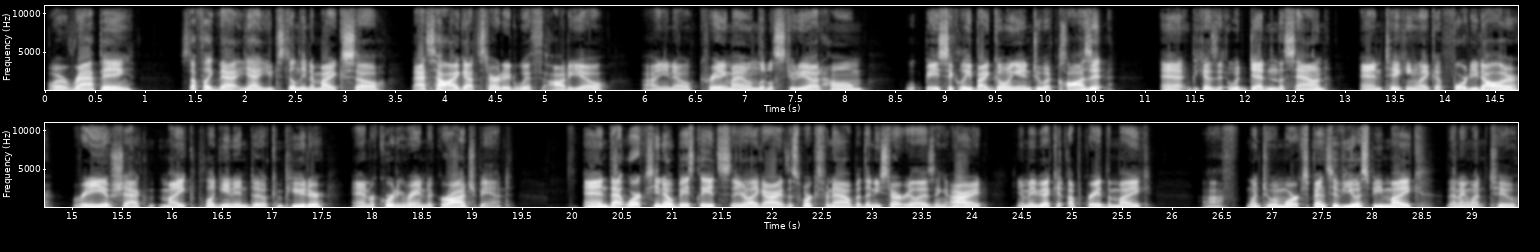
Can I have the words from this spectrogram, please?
or rapping, stuff like that, yeah, you'd still need a mic. So that's how I got started with audio. Uh, you know, creating my own little studio at home, basically by going into a closet, and because it would deaden the sound, and taking like a forty dollar Radio Shack mic, plugging into a computer, and recording right into GarageBand. And that works, you know, basically it's you're like, all right, this works for now, but then you start realizing, all right, you know, maybe I could upgrade the mic. Uh, went to a more expensive USB mic, then I went to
